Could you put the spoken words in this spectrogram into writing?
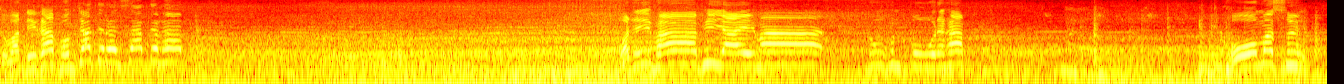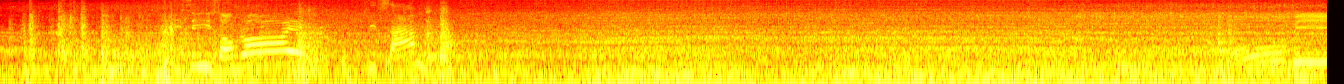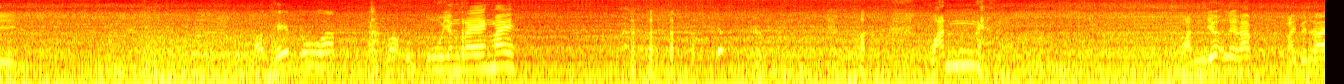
สวัสดีครับ ผมชาติเจริญทรัพย์นะครับ วันนี้พาพี่ใหญ่มาดูคุณปู่นะครับโคมาสึงร้อยขีดสาม เทสดูครับ ว่าคุณปู่ยังแรงไหม วันวันเยอะเลยครับ ไม่เป็นไร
